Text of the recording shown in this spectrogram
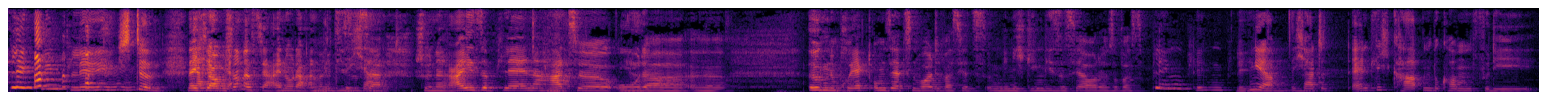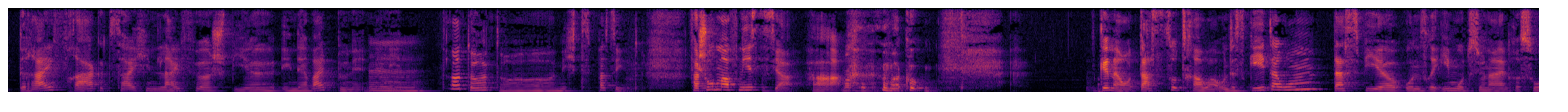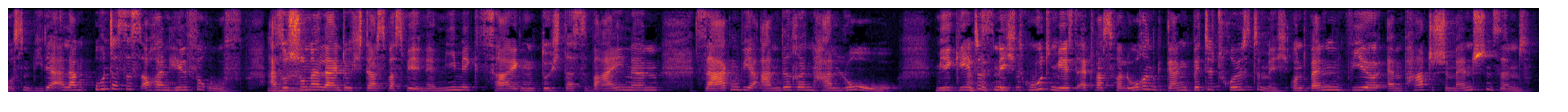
bling, bling, bling. Stimmt. Na, ich ja, glaube ja. schon, dass der eine oder andere dieses Jahr schöne Reisepläne hatte oder äh, irgendein Projekt umsetzen wollte, was jetzt irgendwie nicht ging dieses Jahr oder sowas. Bling, bling, bling. Ja, ich hatte endlich Karten bekommen für die drei Fragezeichen Live-Hörspiel in der Waldbühne in Berlin. Mm. Da, da, da, nichts passiert. Verschoben auf nächstes Jahr. Ha. Mal gucken. Mal gucken. Genau, das zur Trauer. Und es geht darum, dass wir unsere emotionalen Ressourcen wiedererlangen. Und das ist auch ein Hilferuf. Also mhm. schon allein durch das, was wir in der Mimik zeigen, durch das Weinen, sagen wir anderen, hallo, mir geht es nicht gut, mir ist etwas verloren gegangen, bitte tröste mich. Und wenn wir empathische Menschen sind,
